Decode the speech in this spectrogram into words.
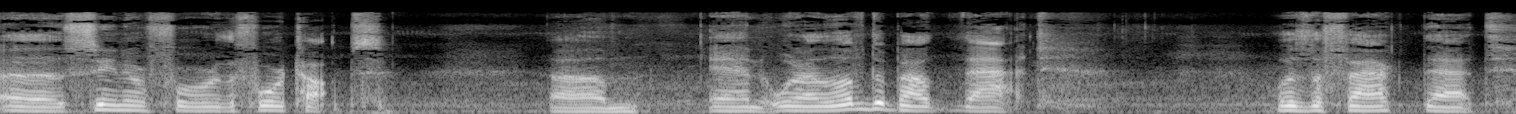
a singer for the Four Tops. Um, and what I loved about that was the fact that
